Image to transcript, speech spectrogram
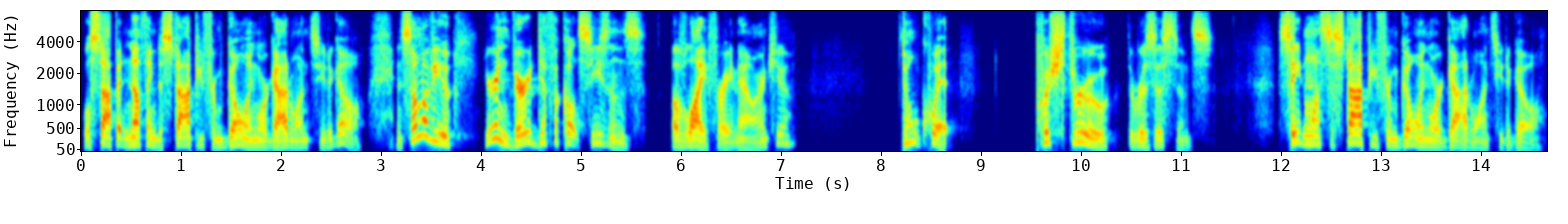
will stop at nothing to stop you from going where God wants you to go. And some of you, you're in very difficult seasons of life right now, aren't you? Don't quit. Push through the resistance. Satan wants to stop you from going where God wants you to go.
